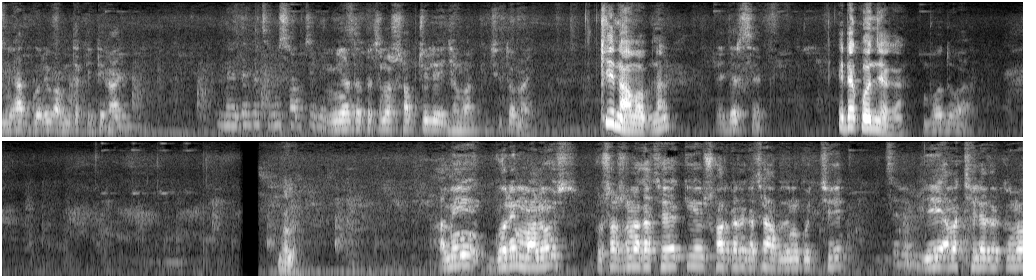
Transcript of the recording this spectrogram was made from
নেহাত গরিব আমি তো খেটে খাই। মেয়েদের পেছনে সব চলে পেছনে সব চলে যাচ্ছে আমার কিছু তো নাই। কি নাম আপনার? এজের শেখ। এটা কোন জায়গা? বদুয়া। বলো। আমি গরিব মানুষ প্রশাসনের কাছে কি সরকারের কাছে আবেদন করছি যে আমার ছেলেদের কোনো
